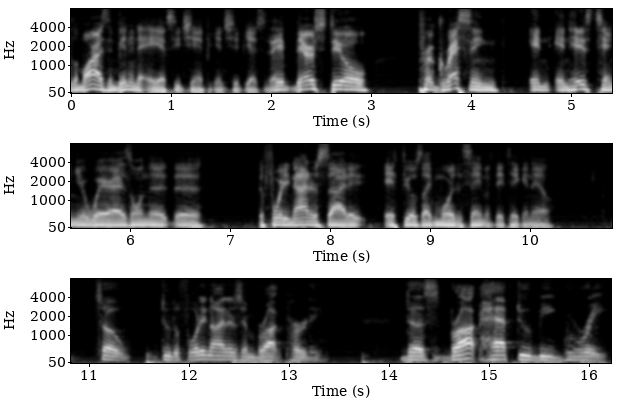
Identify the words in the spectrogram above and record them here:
Lamar hasn't been in the AFC Championship yet, so they they're still progressing in in his tenure. Whereas on the the the 49ers side, it, it feels like more of the same if they take an L. So, do the 49ers and Brock Purdy, does Brock have to be great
